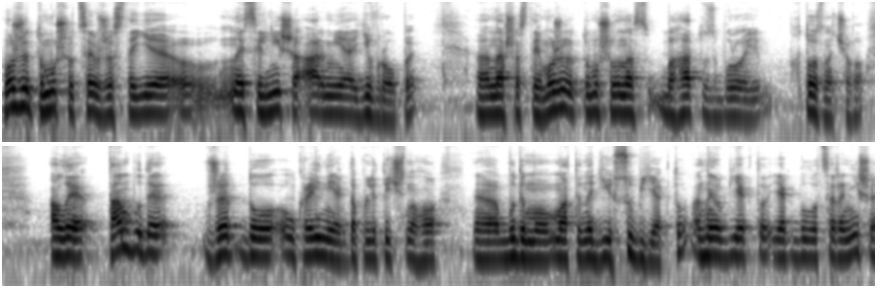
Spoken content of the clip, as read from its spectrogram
Може, тому що це вже стає е, найсильніша армія Європи. е, Наша стає. Може, тому що у нас багато зброї, хто зна чого. Але там буде вже до України, як до політичного, е, будемо мати надію суб'єкту, а не об'єкту, як було це раніше,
